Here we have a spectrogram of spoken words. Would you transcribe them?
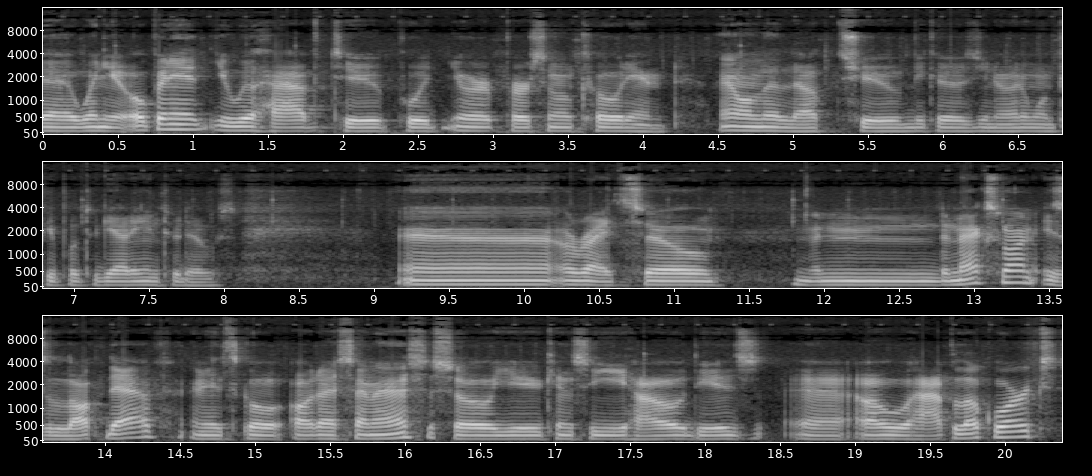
uh, when you open it, you will have to put your personal code in. I only lock two because you know I don't want people to get into those. Uh, Alright, so the next one is LockDApp and it's called Auto SMS so you can see how this uh, how app lock works.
